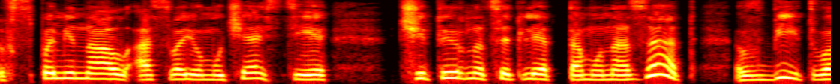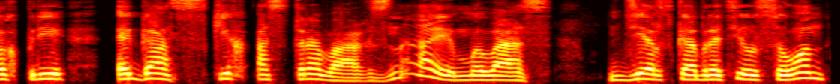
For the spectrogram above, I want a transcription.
вспоминал о своем участии 14 лет тому назад в битвах при Эгасских островах. Знаем мы вас, Дерзко обратился он к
